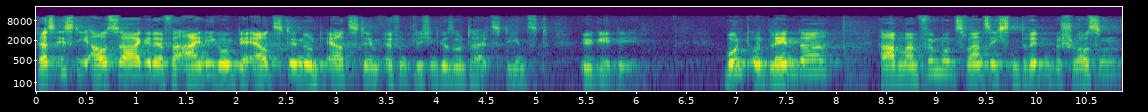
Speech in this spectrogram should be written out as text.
Das ist die Aussage der Vereinigung der Ärztinnen und Ärzte im öffentlichen Gesundheitsdienst ÖGD. Bund und Länder haben am 25.03. beschlossen,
